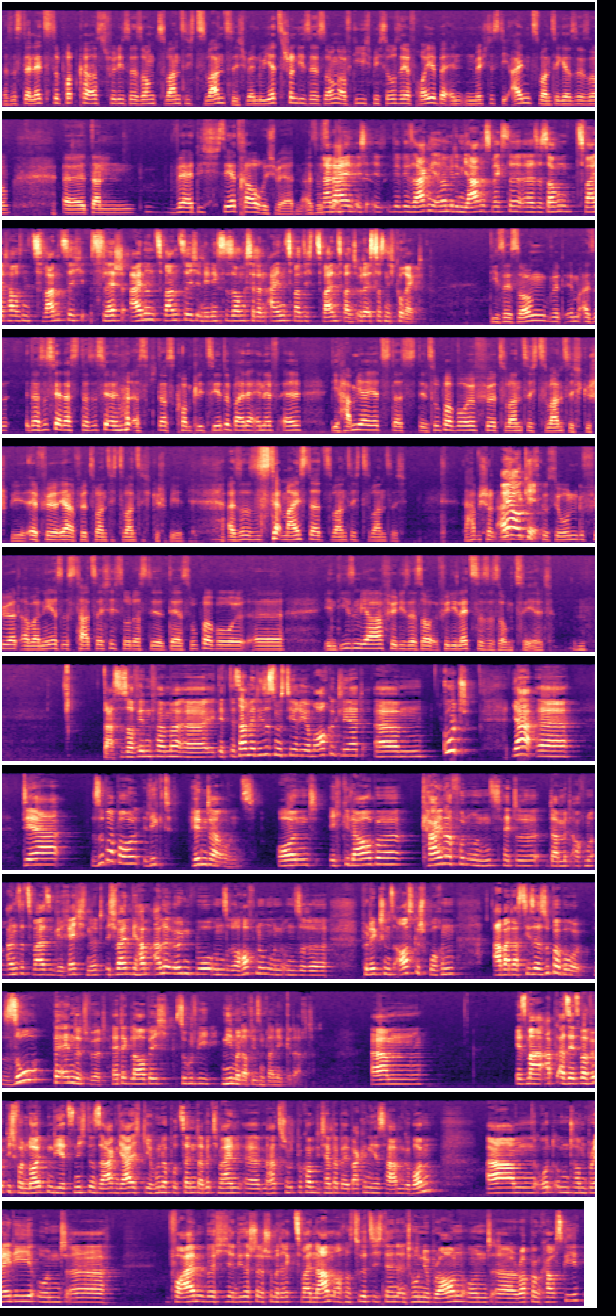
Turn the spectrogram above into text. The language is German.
Das ist der letzte Podcast für die Saison 2020. Wenn du jetzt schon die Saison, auf die ich mich so sehr freue, beenden möchtest, die 21er Saison, äh, dann werde ich sehr traurig werden. Also Nein, nein, ich, ich, wir wir sagen ja immer mit dem Jahreswechsel äh, Saison 2020/21 und die nächste Saison ist ja dann 21/22 oder ist das nicht korrekt? die Saison wird immer, also das ist ja das, das ist ja immer das, das Komplizierte bei der NFL. Die haben ja jetzt das, den Super Bowl für 2020 gespielt, äh, für, ja, für 2020 gespielt. Also es ist der Meister 2020. Da habe ich schon Ah einige ja, okay. Diskussionen geführt, aber nee, es ist tatsächlich so, dass die, der Super Bowl äh, in diesem Jahr für die, Saison, für die letzte Saison zählt. Das ist auf jeden Fall mal. Äh, jetzt haben wir dieses Mysterium auch geklärt. Ähm, gut. Ja, äh, der Super Bowl liegt hinter uns. Und ich glaube, keiner von uns hätte damit auch nur ansatzweise gerechnet. Ich meine, wir haben alle irgendwo unsere Hoffnungen und unsere Predictions ausgesprochen. Aber dass dieser Super Bowl so beendet wird, hätte, glaube ich, so gut wie niemand auf diesem Planet gedacht. Ähm, jetzt mal ab, also jetzt mal wirklich von Leuten, die jetzt nicht nur sagen, ja, ich gehe 100% damit. Ich meine, äh, man hat es schon mitbekommen, die Tampa Bay Buccaneers haben gewonnen. Ähm, rund um Tom Brady und äh, vor allem möchte ich an dieser Stelle schon mal direkt zwei Namen auch noch zusätzlich nennen, Antonio Brown und äh, Rob Gronkowski.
